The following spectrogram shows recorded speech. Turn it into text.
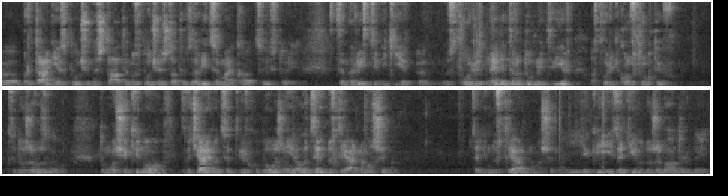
Е, Британія, Сполучені Штати, ну Сполучені Штати взагалі це мека це історії. Сценаристів, які створюють не літературний твір, а створюють конструктив. Це дуже важливо. Тому що кіно, звичайно, це твір художній, але це індустріальна машина. Це індустріальна машина, і який задіяно дуже багато людей.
